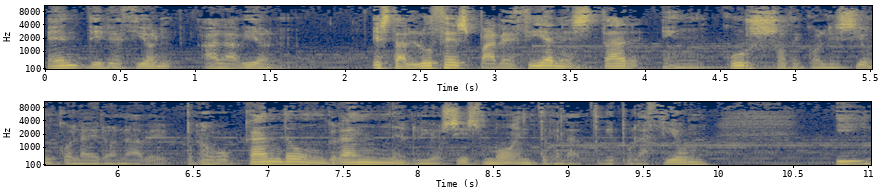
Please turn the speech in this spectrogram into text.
en dirección al avión, estas luces parecían estar en curso de colisión con la aeronave, provocando un gran nerviosismo entre la tripulación y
